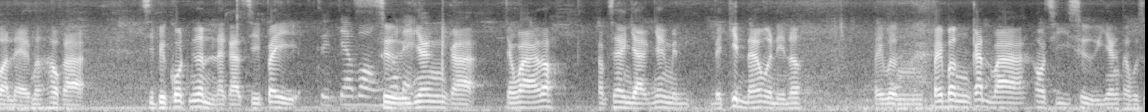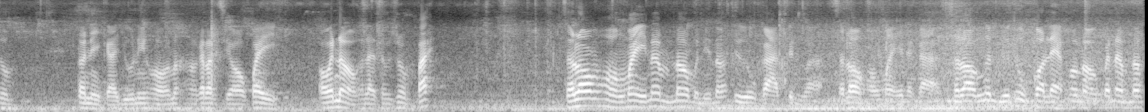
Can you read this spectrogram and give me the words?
ก่อนแรกเนาะเฮาก็สิไปกดเงินแล้วก็สิไปซื้อเจ้าบองซื้อบ่ได้หยังก็จังว่าเนาะคำแซงอยากหยังเป็นได้กินนะวันนี้เนาะไปเบิ่งไปเบิ่งกันว่าเฮาสิซื้ออิหยังท่านผู้ชมตอนนี้ก็อยู่ในห้องเนาะเฮากำลังสิออกไปเอาไว้นอกกันแหละท่านผู้ชมไป สลองห้องใหม่นำนอกมื้อนี้เนาะถือโอกาสเป็นว่าสลองห้องใหม่แล้วก็สลองเงิน YouTube ก่อนแรกของน้องไปนำเนาะ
